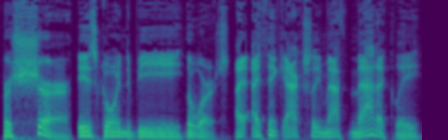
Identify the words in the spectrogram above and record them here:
for sure is going to be the worst. I, I think actually mathematically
